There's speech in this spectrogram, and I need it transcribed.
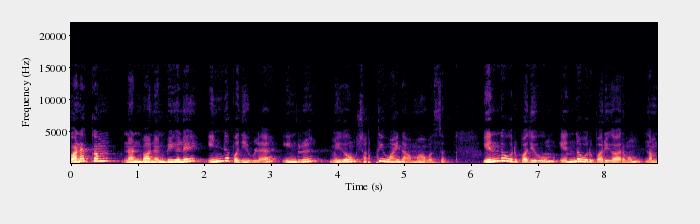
வணக்கம் நண்பா நண்பிகளே. இந்த பதிவில் இன்று மிகவும் சக்தி வாய்ந்த அமாவாசை. எந்த ஒரு பதிவும் எந்த ஒரு பரிகாரமும் நம்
